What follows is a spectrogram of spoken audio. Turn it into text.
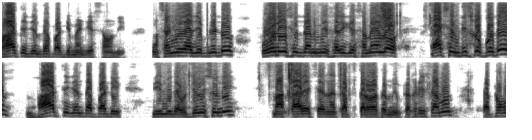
భారతీయ జనతా పార్టీ డిమాండ్ చేస్తూ ఉంది. మా సంజయ్ గారు చెప్పినట్టు పోలీసులు దాని మీద సరిగ్గా సమయంలో యాక్షన్ తీసుకోకపోతే భారతీయ జనతా పార్టీ దీని మీద ఉద్యమిస్తుంది. మా కార్యాచరణ తప్ప తర్వాత మేము ప్రకటిస్తాము. తప్పకుండా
